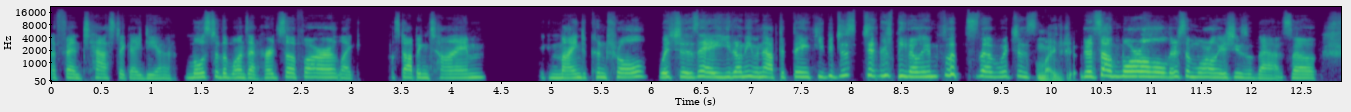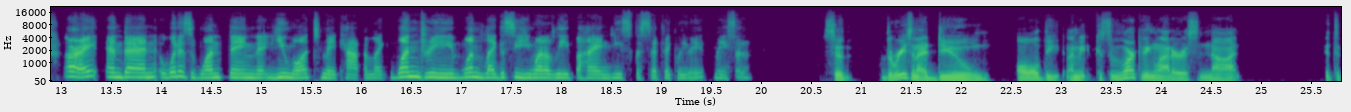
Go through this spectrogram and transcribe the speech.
a fantastic idea. Most of the ones I've heard so far, like stopping time, mind control, which is, hey, you don't even have to think. You could just, you know, influence them, which is, oh there's some moral, there's some moral issues with that. So, all right. And then what is one thing that you want to make happen? Like one dream, one legacy you want to leave behind you specifically, Mason? So the reason I do all the, I mean, because the marketing ladder is not, it's a,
